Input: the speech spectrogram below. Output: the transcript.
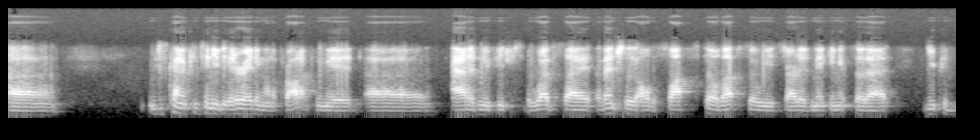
uh, we just kind of continued iterating on the product. We made uh, added new features to the website. Eventually, all the slots filled up, so we started making it so that you could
